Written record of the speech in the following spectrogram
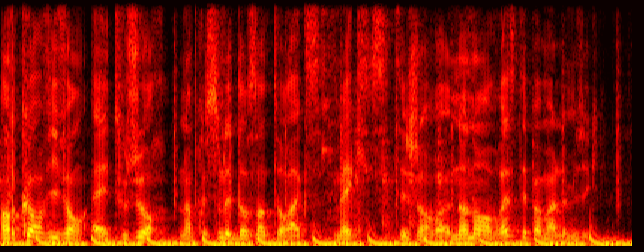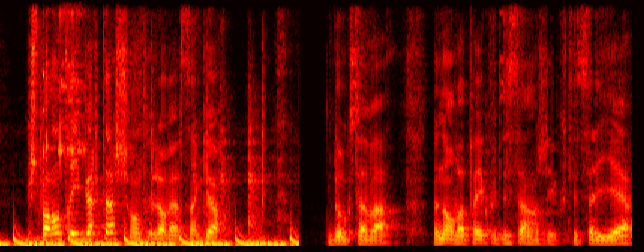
Encore vivant, eh, toujours. L'impression d'être dans un thorax. Mec, c'était genre... euh, Non, non, en vrai, c'était pas mal la musique. Je suis pas rentré hyper tard, je suis rentré genre vers 5h. Donc ça va. Non, non, on va pas écouter ça, hein. j'ai écouté ça hier.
